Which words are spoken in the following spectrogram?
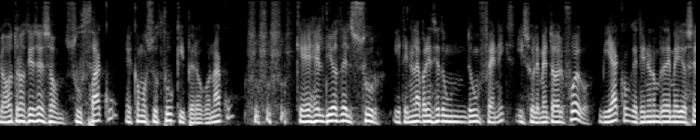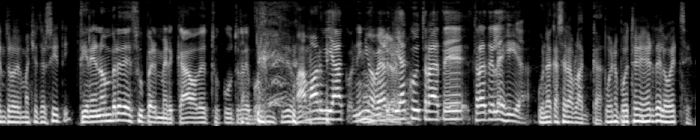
Los otros dioses son Suzaku, es como Suzuki, pero con Aku, que es el dios del sur y tiene la apariencia de un, de un fénix y su elemento es el fuego. Biako, que tiene nombre de medio centro del Manchester City. Tiene nombre de supermercado de estos cutres de por tío. Vamos al Viaco. Niño, ve al. Viaco y tráete, tráete lejía. Una casera blanca. Bueno, pues este es el del oeste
